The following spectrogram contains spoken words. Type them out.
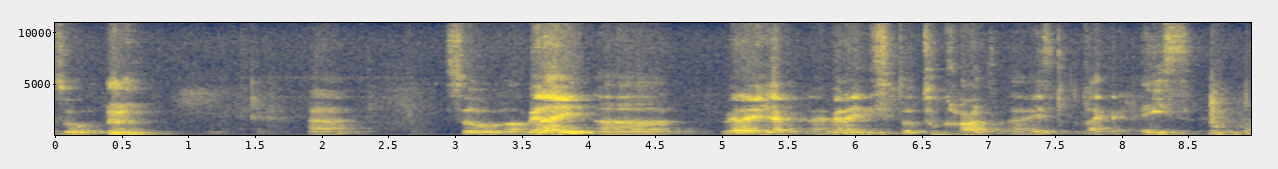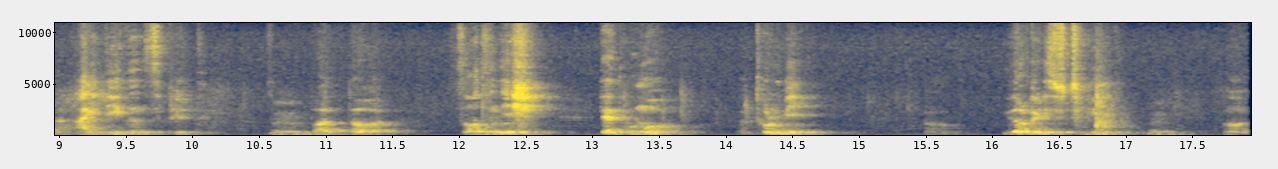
So uh, so uh, when I uh, when I have uh, when I received the two cards, uh, it's like an ace, uh, I didn't split. But uh, suddenly that woman told me, uh, "You are very stupid." Uh,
